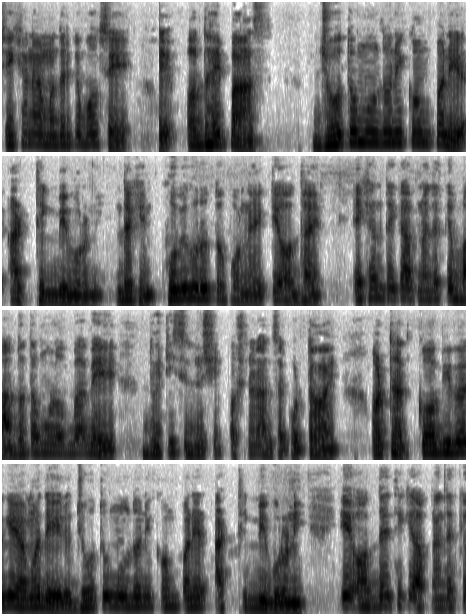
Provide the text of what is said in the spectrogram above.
সেখানে আমাদেরকে বলছে অধ্যায় পাঁচ, যৌথ মূলধনী কোম্পানির আর্থিক বিবরণী। দেখেন, খুবই গুরুত্বপূর্ণ একটি অধ্যায়। এখান থেকে আপনাদেরকে বাধ্যতামূলকভাবে দুইটি সৃজনশীল প্রশ্নের আনসার করতে হয়। অর্থাৎ, ক বিভাগে আমাদের যৌথ মূলধনী কোম্পানির আর্থিক বিবরণী। এই অধ্যায় থেকে আপনাদেরকে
